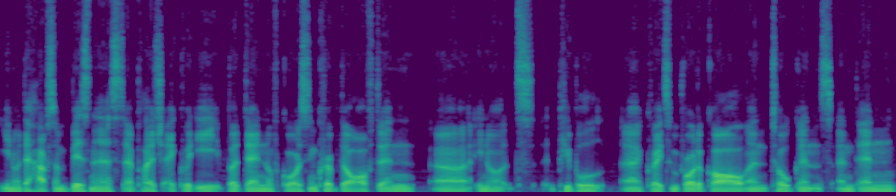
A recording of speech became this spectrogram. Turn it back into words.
you know, they have some business, they pledge equity, but then of course in crypto often, uh, you know, people uh, create some protocol and tokens, and then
